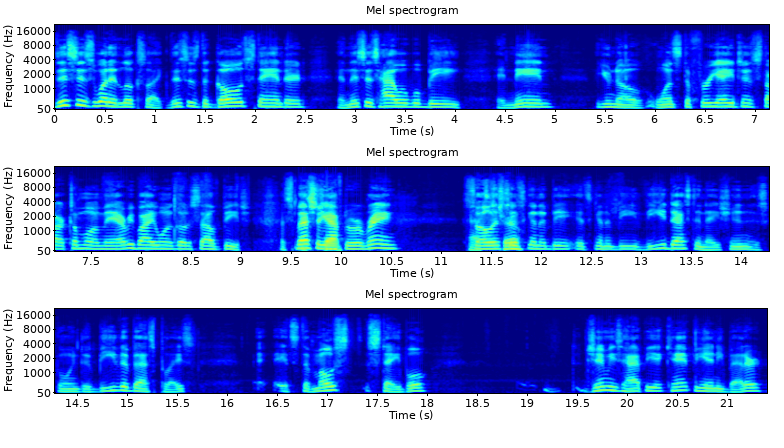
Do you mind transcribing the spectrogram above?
this is what it looks like. This is the gold standard and this is how it will be. And then you know once the free agents start come on man everybody want to go to south beach especially after a ring. So That's it's true. just gonna be it's gonna be the destination. It's going to be the best place. It's the most stable. Jimmy's happy. It can't be any better.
